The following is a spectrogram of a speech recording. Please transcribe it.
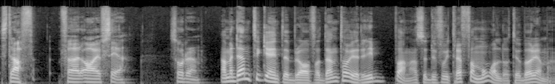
straff för AFC. Såg du den? Ja men den tycker jag inte är bra för den tar ju ribban, alltså du får ju träffa mål då till att börja med.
